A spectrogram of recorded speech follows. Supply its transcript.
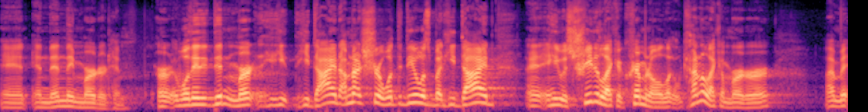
and, and then they murdered him. Or, well, they didn't murder, he, he died. I'm not sure what the deal was, but he died and he was treated like a criminal, kind of like a murderer. I mean,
